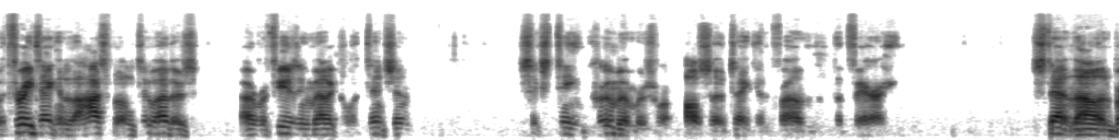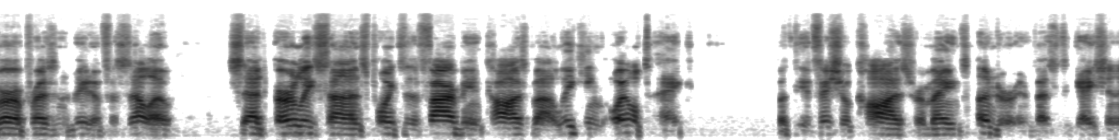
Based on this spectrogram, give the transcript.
with three taken to the hospital, two others uh, refusing medical attention. 16 crew members were also taken from the ferry. Staten Island Borough President Vito Fossella said early signs point to the fire being caused by a leaking oil tank, but the official cause remains under investigation.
